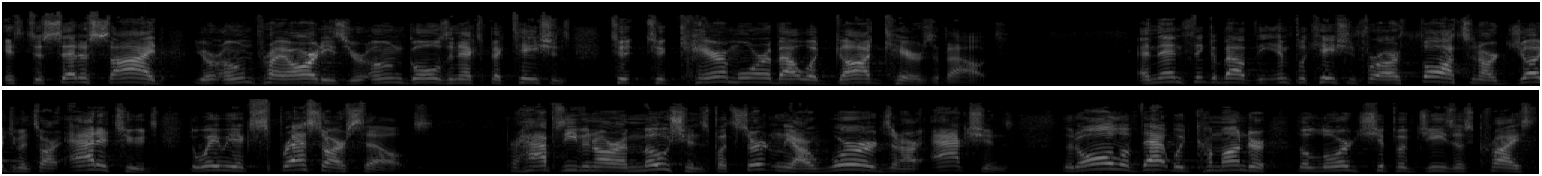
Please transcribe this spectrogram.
It's to set aside your own priorities, your own goals and expectations, to, to care more about what God cares about. And then think about the implication for our thoughts and our judgments, our attitudes, the way we express ourselves, perhaps even our emotions, but certainly our words and our actions. That all of that would come under the lordship of Jesus Christ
